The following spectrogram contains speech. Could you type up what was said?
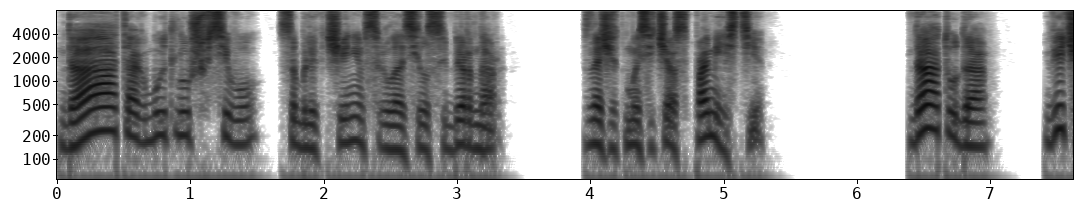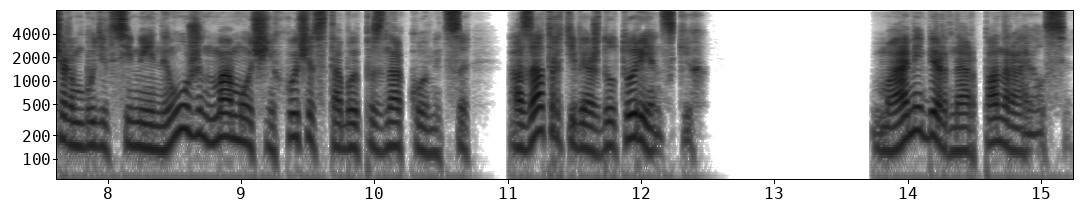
Да, так будет лучше всего, с облегчением согласился Бернар. Значит, мы сейчас в поместье. Да, туда. Вечером будет семейный ужин, мама очень хочет с тобой познакомиться, а завтра тебя ждут Уренских. Маме Бернар понравился.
